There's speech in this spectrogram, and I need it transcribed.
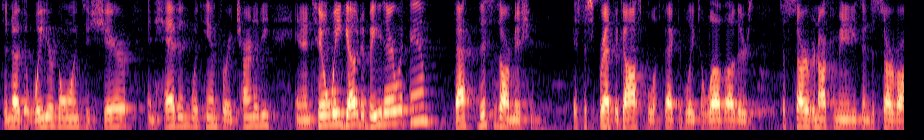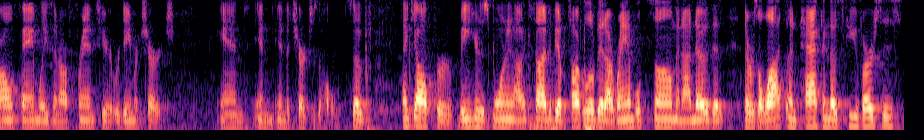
to know that we are going to share in heaven with Him for eternity. And until we go to be there with Him, that this is our mission is to spread the gospel effectively, to love others, to serve in our communities, and to serve our own families and our friends here at Redeemer Church and in, in the church as a whole. So thank y'all for being here this morning. I'm excited to be able to talk a little bit. I rambled some, and I know that there was a lot to unpack in those few verses,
